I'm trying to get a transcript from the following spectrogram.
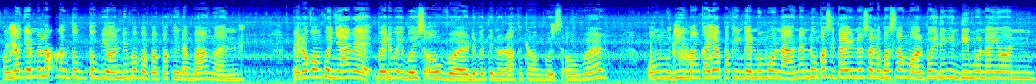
Kung lagyan mo lahat ng tugtog yon di mo papapakinabangan. Pero kung kunyari, pwede mo i-voice over, di ba tinuruan kita mag-voice over? Kung di man kaya, pakinggan mo muna. Nandun kasi tayo no sa labas ng mall, pwedeng hindi mo na yon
